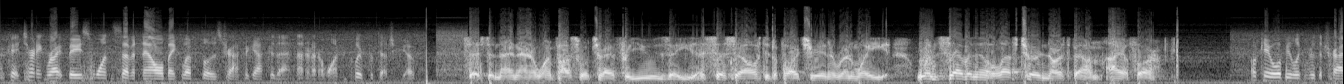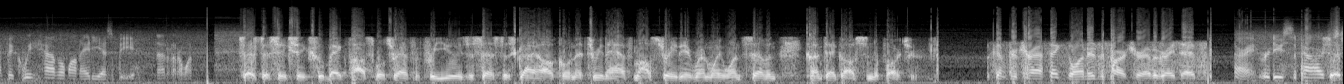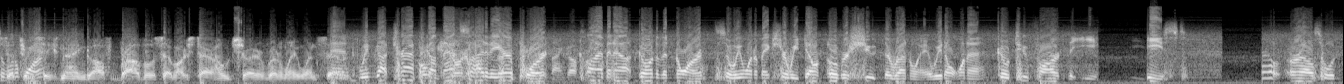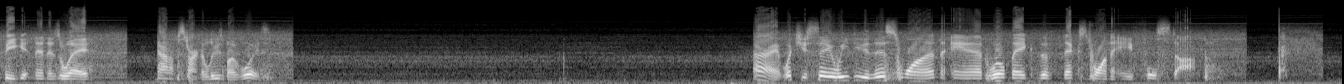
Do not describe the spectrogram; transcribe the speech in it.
Okay, turning right base 17 now. We'll make left close traffic after that. 991, clear for touch and go. Cessna 991, possible traffic for you is a, a Cessna off the departure in a runway 17 and a left turn northbound, IFR. Okay, we'll be looking for the traffic. We have them on ADSB. 991. Cessna 66 Quebec, possible traffic for you is a Cessna Skyhawk on a 3.5 mile straight in runway 17, contact Austin departure. Looking for traffic, going to departure. Have a great day. Alright, reduce the power just a Cessna little more. 369 Golf Bravo, San Marcos Tower, hold short of runway 17. And we've got traffic on that side of the airport climbing out, going to the north, so we want to make sure we don't overshoot the runway. We don't want to go too far to the e east, or or else we'll be getting in his way. God, I'm starting to lose my voice. Alright, what you say we do this one, and we'll make the next one a full stop.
